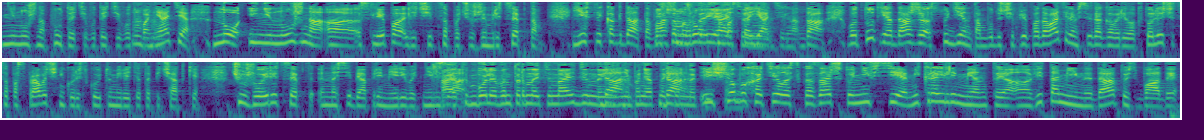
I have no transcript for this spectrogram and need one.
не нужно путать вот эти вот угу. понятия, но и не нужно а, слепо лечиться по чужим рецептам. Если когда-то ваш самостоятельно. самостоятельно, да, вот тут я даже студентам, будучи преподавателем, всегда говорила, кто лечится по справочнику, рискует умереть от опечатки. Чужой рецепт на себя примеривать нельзя. А тем более в интернете найденный да, и непонятно да. кем написанный. Еще бы хотелось сказать, что не все микроэлементы, а, витамины, да, то есть БАДы,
